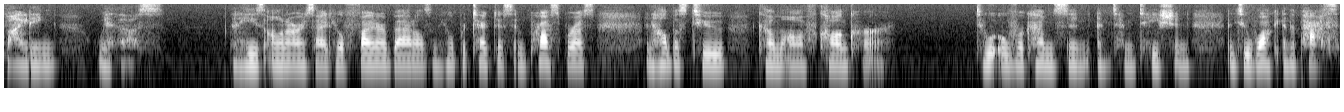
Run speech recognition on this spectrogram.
fighting with us. That He's on our side. He'll fight our battles and He'll protect us and prosper us and help us to come off conqueror, to overcome sin and temptation, and to walk in the path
